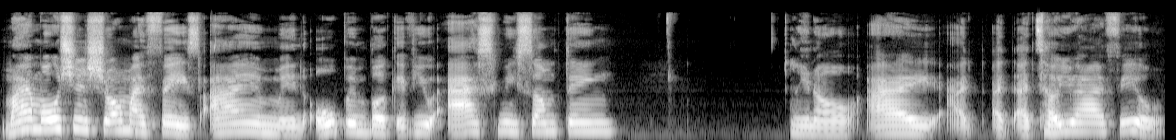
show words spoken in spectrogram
my emotions show on my face. I am an open book. If you ask me something, you know, I I I, I tell you how I feel.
